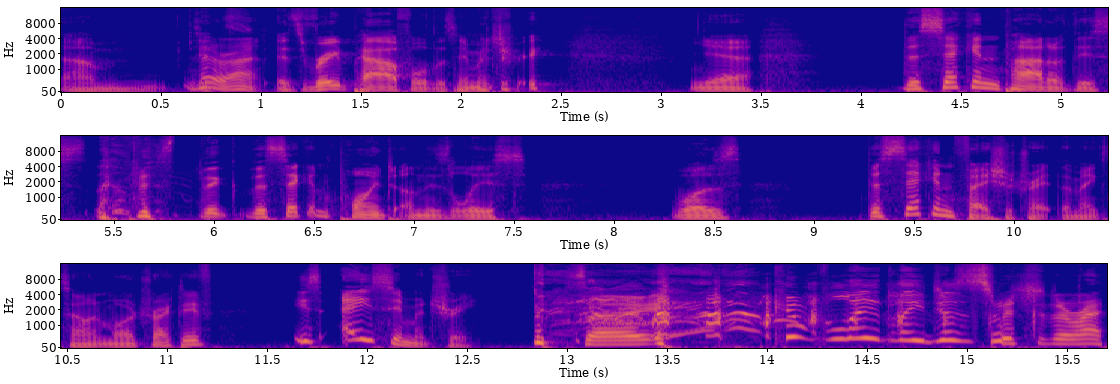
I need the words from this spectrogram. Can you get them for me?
Um, Is that it's, right? It's very powerful. The symmetry. Yeah. The second part of this, this the, the second point on this list was the second facial trait that makes someone more attractive is asymmetry. So completely just switched it around.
